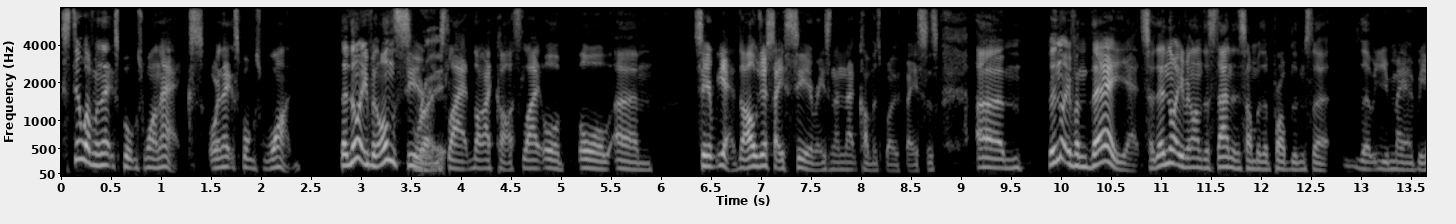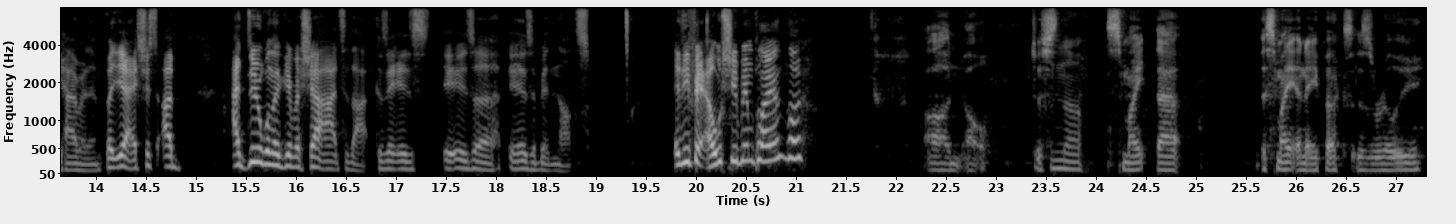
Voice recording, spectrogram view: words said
still have an Xbox One X or an Xbox One. They're not even on series like like us, like or or um, ser- yeah. I'll just say series, and then that covers both bases. Um, they're not even there yet, so they're not even understanding some of the problems that that you may be having. But yeah, it's just I I do want to give a shout out to that because it is it is a it is a bit nuts. Anything else you've been playing though? Uh no, just No. Smite that. Smite and Apex is really.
